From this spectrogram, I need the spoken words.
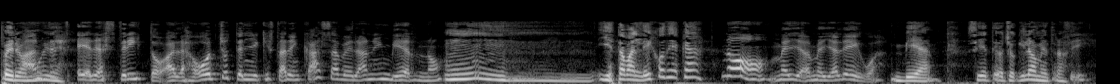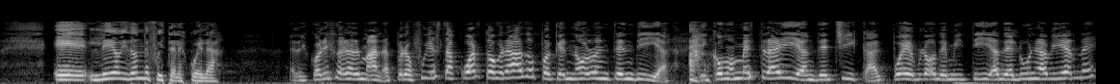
Pero Antes muy bien. era estricto. A las 8 tenía que estar en casa, verano, invierno. Mm, ¿Y estaban lejos de acá? No, media, media legua. Bien, siete, ocho kilómetros. Sí. Eh, Leo, ¿y dónde fuiste a la escuela? El colegio de la hermana, pero fui hasta cuarto grado porque no lo entendía. Ah. Y como me traían de chica al pueblo de mi tía de lunes a viernes,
